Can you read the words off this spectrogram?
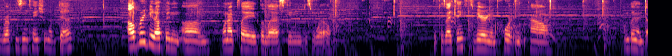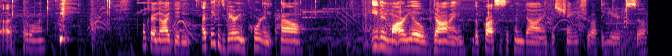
representation of death. I'll bring it up in um, when I play the last game as well. Because I think it's very important how... I'm gonna die. Hold on. okay, no I didn't. I think it's very important how even Mario dying, the process of him dying has changed throughout the years, so...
